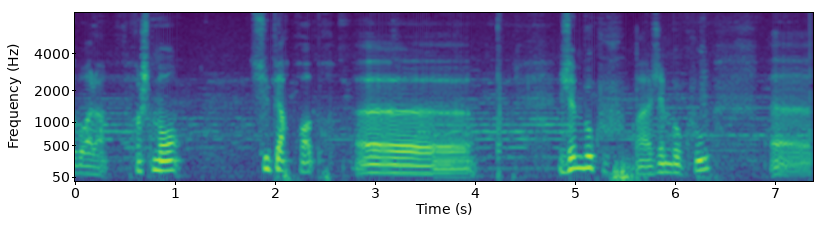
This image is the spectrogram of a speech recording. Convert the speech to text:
Bah voilà, franchement, super propre. Euh, j'aime beaucoup, j'aime beaucoup. Euh,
